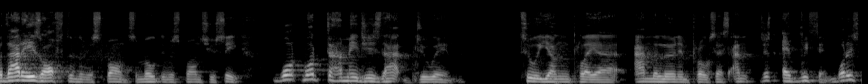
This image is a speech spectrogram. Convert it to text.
But that is often the response, the motive response you see. What what damage is that doing to a young player and the learning process and just everything? What is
